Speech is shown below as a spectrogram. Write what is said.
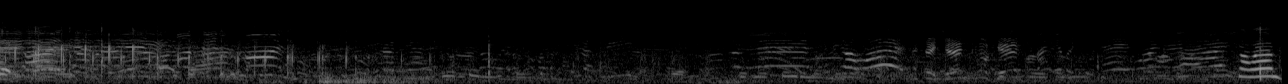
Good kick. Go, Em. Go, Em.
